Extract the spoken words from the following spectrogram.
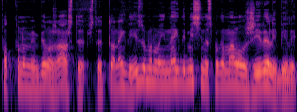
potpuno mi je bilo žao što, što je to negde izumrlo i negde mislim da smo ga malo oživeli bili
